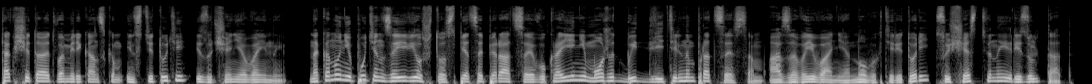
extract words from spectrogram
Так считают в Американском институте изучения войны. Накануне Путин заявил, что спецоперация в Украине может быть длительным процессом, а завоевание новых территорий – существенный результат.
